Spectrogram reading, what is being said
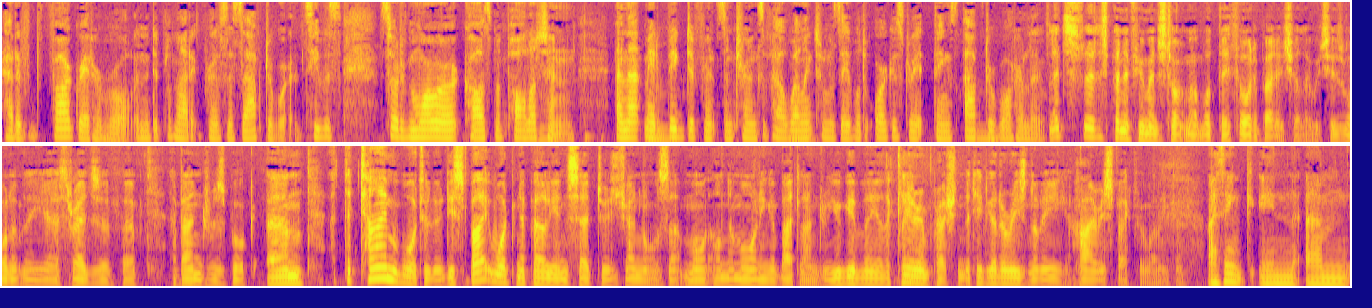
had a far greater role in the diplomatic process afterwards. He was sort of more cosmopolitan, and that made a big difference in terms of how Wellington was able to orchestrate things after Waterloo. Let's, let's spend a few minutes talking about what they thought about each other, which is one of the uh, threads of, uh, of Andrew's book. Um, at the time of Waterloo, despite what Napoleon said to his generals that mo- on the morning of battle, Andrew, you give me the clear impression that he'd got a reasonably high respect for Wellington. I think in um,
